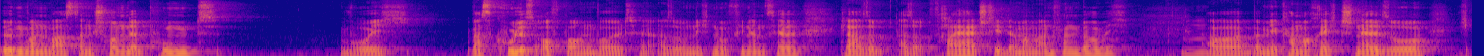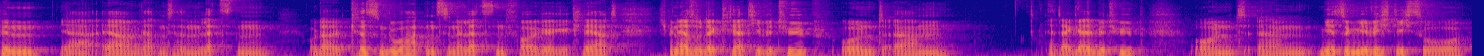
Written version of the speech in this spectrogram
irgendwann war es dann schon der Punkt, wo ich was Cooles aufbauen wollte. Also nicht nur finanziell, klar, so, also Freiheit steht immer am Anfang, glaube ich. Mhm. Aber bei mir kam auch recht schnell so, ich bin, ja, eher, wir hatten es ja in den letzten, oder Chris und du hatten es in der letzten Folge geklärt, ich bin eher so der kreative Typ und ähm, der gelbe Typ. Und ähm, mir ist irgendwie wichtig, so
